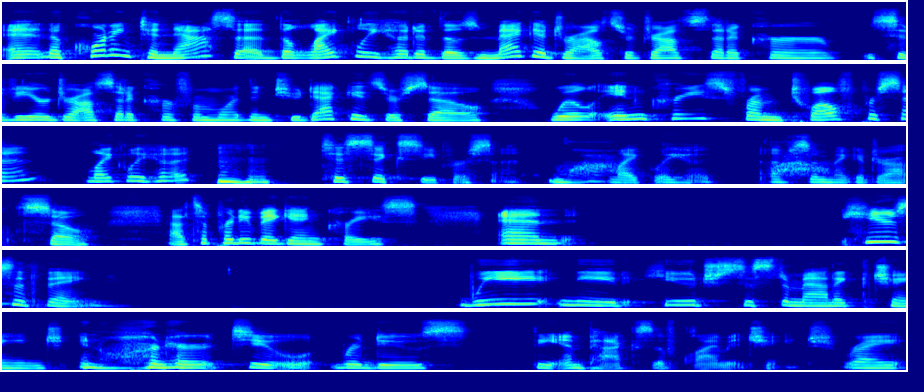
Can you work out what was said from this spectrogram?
And according to NASA, the likelihood of those mega droughts or droughts that occur, severe droughts that occur for more than two decades or so, will increase from 12% likelihood mm-hmm. to 60% wow. likelihood of wow. some mega droughts. So that's a pretty big increase. And here's the thing we need huge systematic change in order to reduce the impacts of climate change, right?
